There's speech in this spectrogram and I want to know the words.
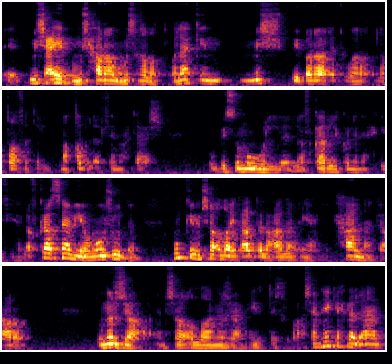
آه، مش عيب ومش حرام ومش غلط ولكن مش ببراءة ولطافة ما قبل 2011 وبسمو الأفكار اللي كنا نحكي فيها، الأفكار سامية وموجودة، ممكن إن شاء الله يتعدل العالم يعني حالنا كعرب. ونرجع إن شاء الله نرجع نعيد التجربة، عشان هيك إحنا الآن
